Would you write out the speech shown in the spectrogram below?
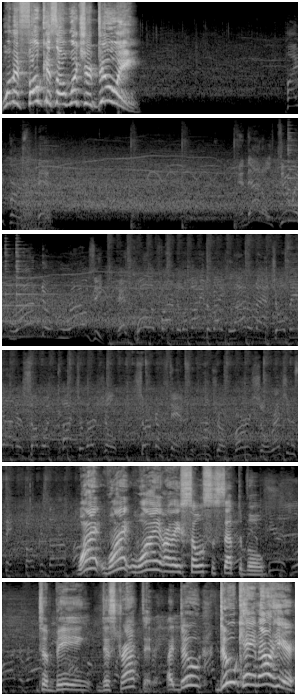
Woman, focus on what you're doing. Piper's pit. And that'll do it. Ronda Rousey has qualified for the Money in the Bank ladder match, albeit under somewhat controversial circumstances. Controversial. Red should have stayed focused on her opponent. Why why why are they so susceptible to being distracted? Like dude dude came out here.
